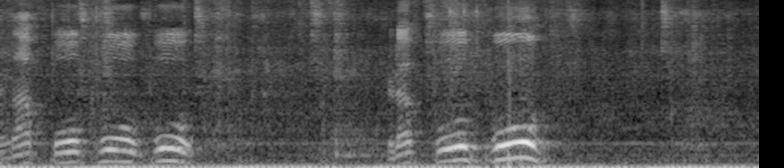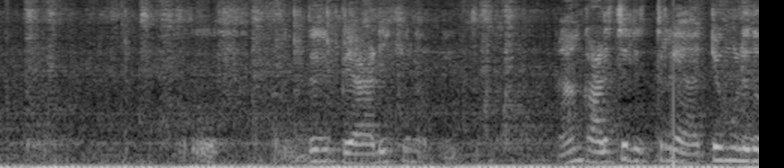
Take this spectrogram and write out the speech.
എടാ പോ പോ പോ. എടാ പോ പോ. എന്തൊരു പേടിക്കണം. ഞാൻ കളിച്ചത് ഇത്ര ഏറ്റവും കൂടുതൽ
